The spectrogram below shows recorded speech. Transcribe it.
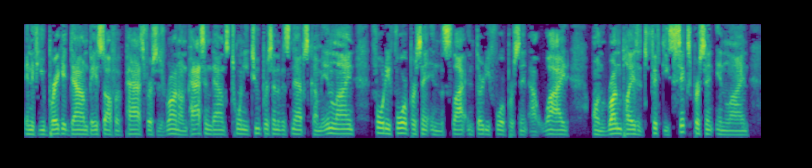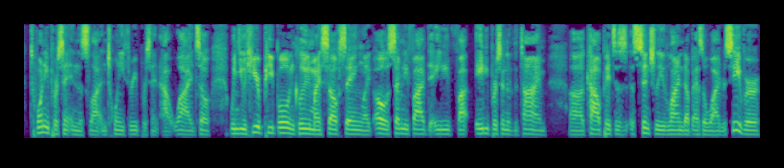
And if you break it down based off of pass versus run on passing downs, 22% of his snaps come in line, 44% in the slot, and 34% out wide. On run plays, it's 56% in line, 20% in the slot, and 23% out wide. So when you hear people, including myself, saying like, oh, 75 to 85, 80% of the time, uh, Kyle Pitts is essentially lined up as a wide receiver,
